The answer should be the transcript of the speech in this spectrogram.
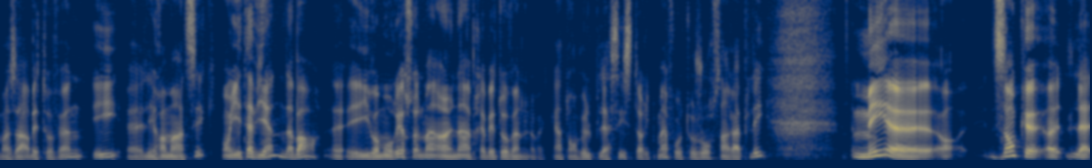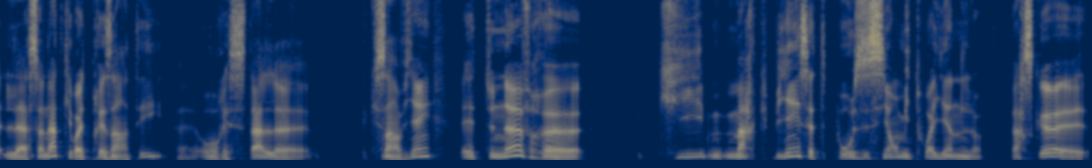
Mozart, Beethoven, et euh, les romantiques. Bon, il est à Vienne d'abord, euh, et il va mourir seulement un an après Beethoven. Quand on veut le placer historiquement, il faut toujours s'en rappeler. Mais euh, disons que la, sonate qui va être présentée au récital qui s'en vient est une œuvre qui marque bien cette position mitoyenne-là parce qu'elle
